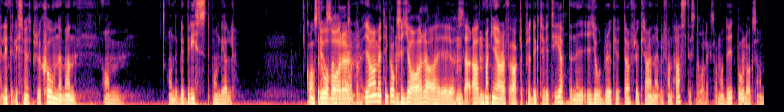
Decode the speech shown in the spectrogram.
eller inte livsmedelsproduktionen, men om, om det blir brist på en del Konstgödsel, råvaror. Ja, men jag tänker också Mm. göra. ju Mm. sådär. Allt Mm. man kan göra för att öka produktiviteten i, i jordbruk utanför Ukraina är väl fantastiskt då. Liksom. Och det är ett bolag Mm. som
